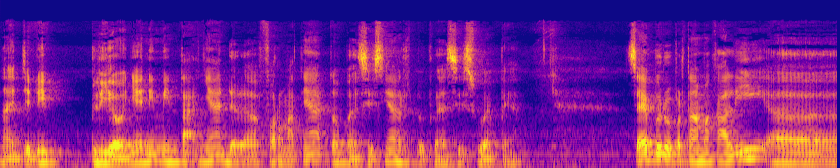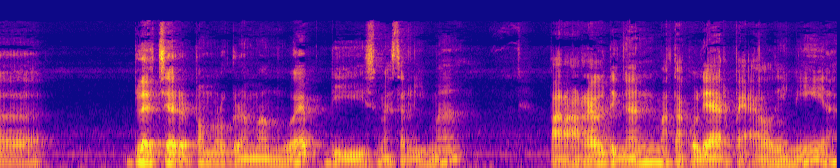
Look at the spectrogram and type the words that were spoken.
Nah jadi beliaunya ini mintanya adalah formatnya atau basisnya harus berbasis web ya. Saya baru pertama kali uh, belajar pemrograman web di semester 5 paralel dengan mata kuliah RPL ini ya.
